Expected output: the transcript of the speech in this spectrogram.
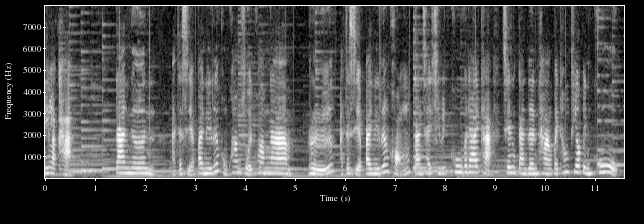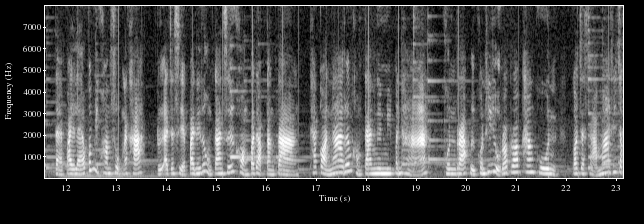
นี่แหละค่ะ การเงินอาจจะเสียไปในเรื่องของความสวยความงามหรืออาจจะเสียไปในเรื่องของการใช้ชีวิตคู่ก็ได้ค่ะ เช่น การเดินทางไปท่องเที่ยวเป็นคู่ แต่ไปแล้วก็มีความสุขนะคะ หรืออาจจะเสียไปในเรื่องของการซื้อของประดับต่างๆ ถ้าก่อนหน้าเรื่องของการเงินมีปัญหา คนรักหรือคนที่อยู่รอบๆข้างคุณ ก็จะสามารถที่จะ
